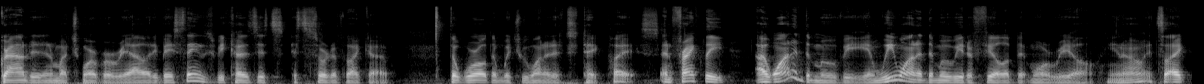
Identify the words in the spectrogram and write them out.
grounded in much more of a reality based thing because it's it's sort of like a the world in which we wanted it to take place. And frankly, I wanted the movie and we wanted the movie to feel a bit more real, you know? It's like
